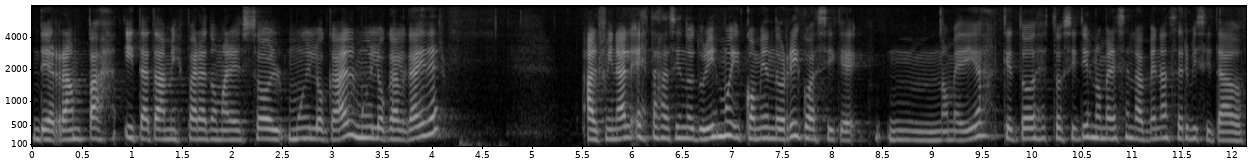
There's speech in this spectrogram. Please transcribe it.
de rampas y tatamis para tomar el sol, muy local, muy local guider al final estás haciendo turismo y comiendo rico, así que mm, no me digas que todos estos sitios no merecen la pena ser visitados.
